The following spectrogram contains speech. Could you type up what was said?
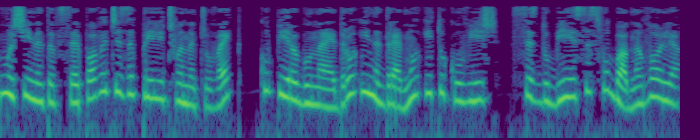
Машината все повече заприличва на човек, копира го на едро и на дребно и виж, се здобие със свободна воля.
